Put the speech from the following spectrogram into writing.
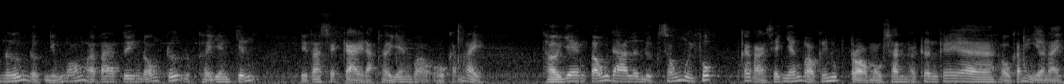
nướng được những món mà ta tuyên đoán trước được thời gian chính. Thì ta sẽ cài đặt thời gian vào ổ cắm này. Thời gian tối đa lên được 60 phút. Các bạn sẽ nhấn vào cái nút tròn màu xanh ở trên cái à, ổ cắm hẹn giờ này.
